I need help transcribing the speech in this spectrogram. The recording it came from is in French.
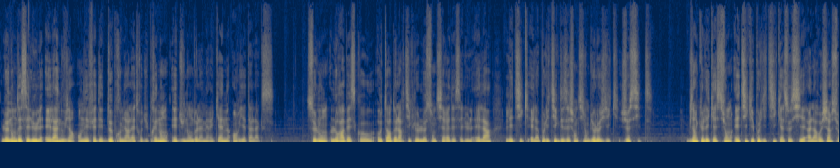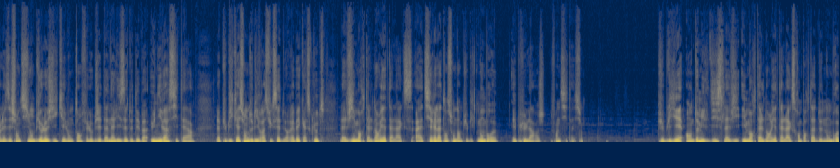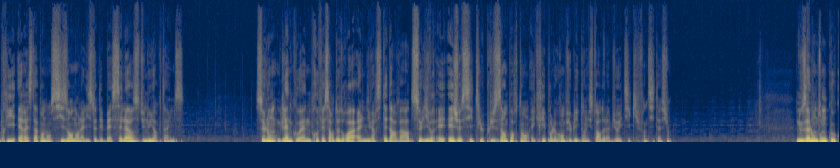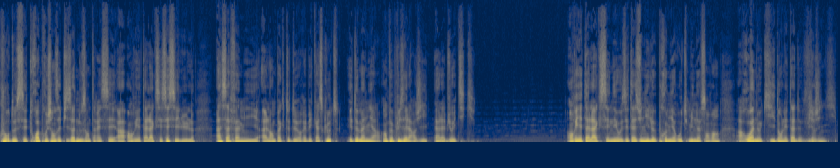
Le nom des cellules ELA nous vient en effet des deux premières lettres du prénom et du nom de l'américaine Henrietta Lacks. Selon Laura Besco, auteur de l'article Leçon tirée des cellules ELA, l'éthique et la politique des échantillons biologiques, je cite Bien que les questions éthiques et politiques associées à la recherche sur les échantillons biologiques aient longtemps fait l'objet d'analyses et de débats universitaires, la publication du livre à succès de Rebecca Skloot, La vie immortelle d'Henrietta Lacks, a attiré l'attention d'un public nombreux et plus large. Fin. Publié en 2010, La vie immortelle d'Henrietta Lacks remporta de nombreux prix et resta pendant six ans dans la liste des best-sellers du New York Times. Selon Glenn Cohen, professeur de droit à l'université d'Harvard, ce livre est, et je cite, le plus important écrit pour le grand public dans l'histoire de la bioéthique. Fin de citation. Nous allons donc au cours de ces trois prochains épisodes nous intéresser à Henrietta Lacks et ses cellules, à sa famille, à l'impact de Rebecca Skloot et de manière un peu plus élargie à la bioéthique. Henrietta Lacks est née aux États-Unis le 1er août 1920 à Roanoke dans l'État de Virginie.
